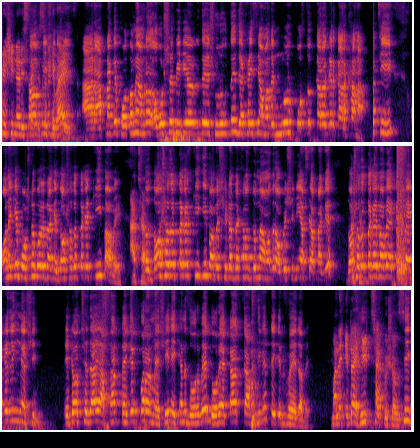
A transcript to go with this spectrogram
মেশিনারি সব ভাই? আর আপনাকে প্রথমে আমরা অবশ্যই ভিডিওতে শুরুতেই দেখাইছি আমাদের মূল প্রস্তুতকারকের কারখানা। অনেকে প্রশ্ন করে থাকে দশ হাজার টাকা কি পাবে? আচ্ছা। তো দশ হাজার টাকার কি কি পাবে সেটা দেখানোর জন্য আমাদের অফিসে নিয়ে আসছে আপনাকে। দশ আচ্ছা। হাজার টাকায় পাবে একটা প্যাকেজিং মেশিন এটা হচ্ছে যাই আপনার প্যাকেট করার মেশিন এখানে ধরবে ধরে একটা চাপ দিবে প্যাকেট হয়ে যাবে। মানে এটা হিট সার্কুলেশন সিক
